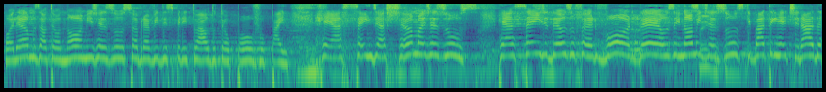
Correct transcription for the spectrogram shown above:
oramos ao teu nome, Jesus, sobre a vida espiritual do teu povo, Pai. Reacende a chama, Jesus. Reacende, Deus, o fervor, Deus, em nome de Jesus, que bate em retirada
